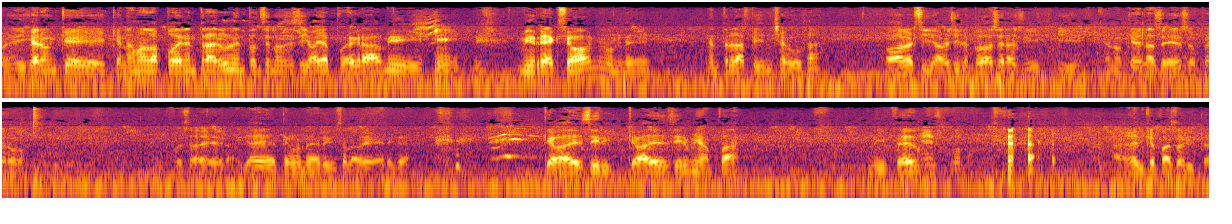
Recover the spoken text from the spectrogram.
me dijeron que, que, nada más va a poder entrar uno, entonces no sé si vaya a poder grabar mi, mi reacción donde entra la pinche aguja. O a ver si, a ver si le puedo hacer así y en lo que él hace eso, pero pues a ver, ya, ya tengo nervios a la verga. ¿Qué va a decir? ¿Qué va a decir mi papá? Ni pedo. A ver qué pasa ahorita.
